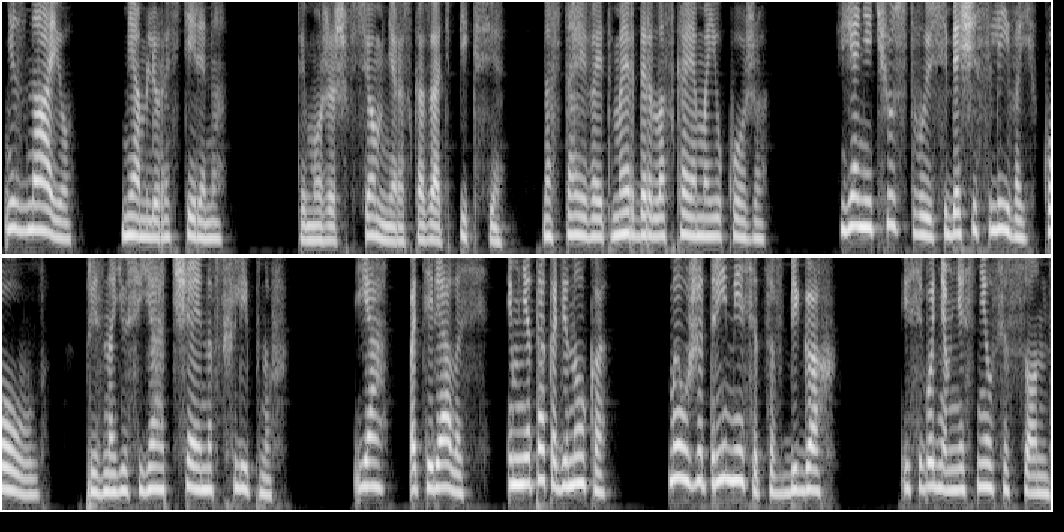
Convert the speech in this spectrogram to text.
не знаю, мямлю растерянно. «Ты можешь все мне рассказать, Пикси», — настаивает Мердер, лаская мою кожу. «Я не чувствую себя счастливой, Коул», — признаюсь я, отчаянно всхлипнув. «Я потерялась, и мне так одиноко. Мы уже три месяца в бегах, и сегодня мне снился сон.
